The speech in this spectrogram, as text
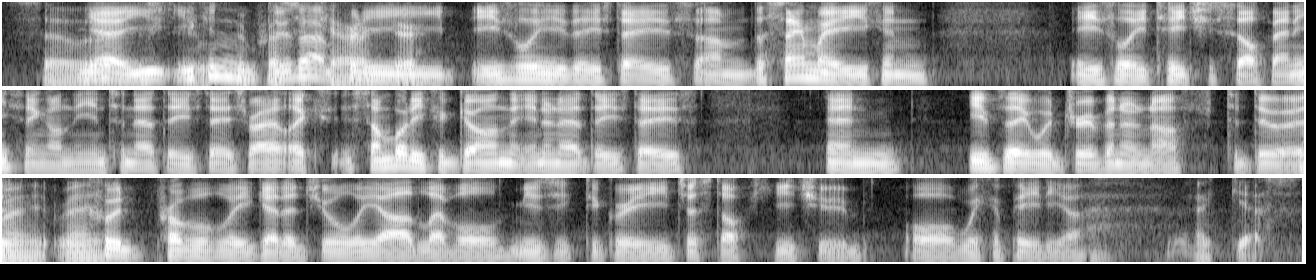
So uh, yeah, you, you can do that pretty easily these days. Um, the same way you can easily teach yourself anything on the internet these days, right? Like somebody could go on the internet these days, and if they were driven enough to do it, Right, right. could probably get a Juilliard level music degree just off YouTube or Wikipedia. I guess.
